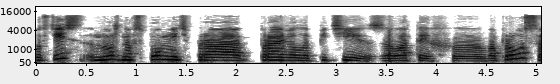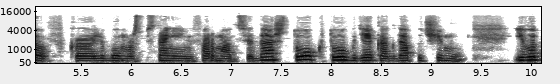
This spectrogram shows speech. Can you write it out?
Вот здесь нужно вспомнить про правило пяти золотых э, вопросов к любому распространению информации, да, что, кто, где, когда, почему. И вот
